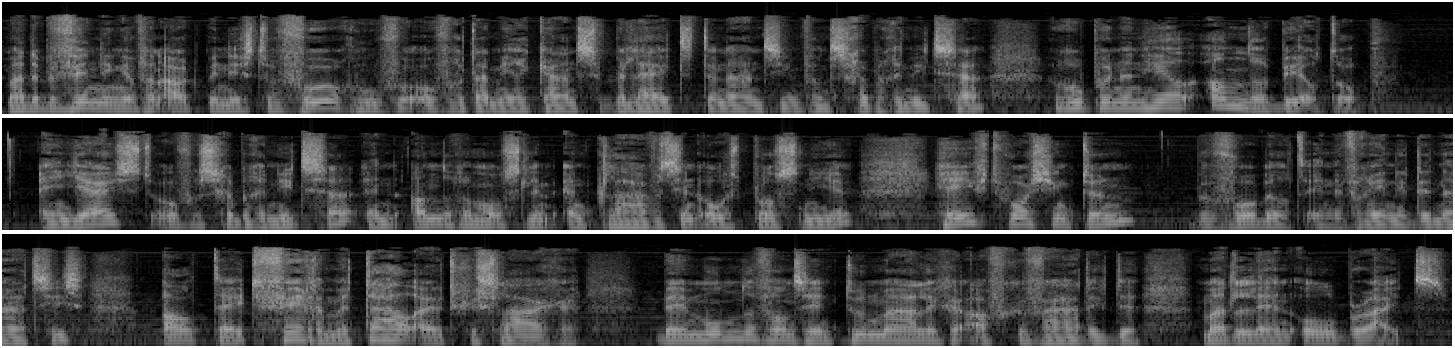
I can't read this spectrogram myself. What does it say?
Maar de bevindingen van oud-minister Voorhoeven... over het Amerikaanse beleid ten aanzien van Srebrenica... roepen een heel ander beeld op. En juist over Srebrenica en andere moslim-enclaves in Oost-Bosnië... heeft Washington, bijvoorbeeld in de Verenigde Naties... altijd ferme taal uitgeslagen... bij monden van zijn toenmalige afgevaardigde Madeleine Albright...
